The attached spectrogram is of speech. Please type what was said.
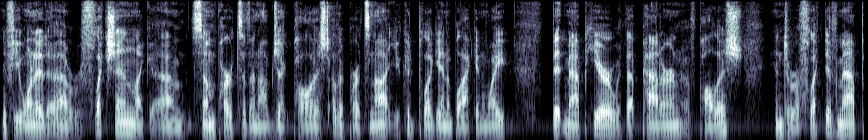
If you wanted a reflection, like um, some parts of an object polished, other parts not, you could plug in a black and white bitmap here with that pattern of polish into reflective map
